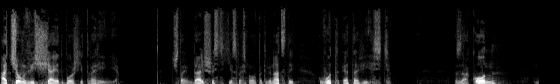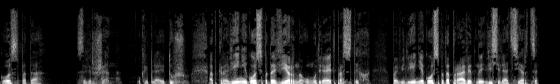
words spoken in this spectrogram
О чем вещает Божье творение? Читаем дальше, стихи с 8 по 12. Вот эта весть. Закон Господа совершен, укрепляет душу. Откровение Господа верно, умудряет простых. Повеление Господа праведны веселят сердце.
